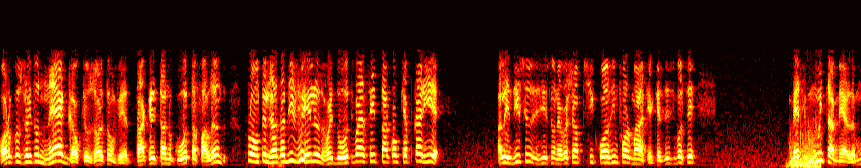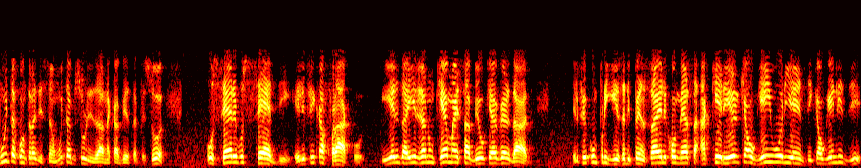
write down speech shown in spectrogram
A hora que o sujeito nega o que os olhos estão vendo, para acreditar no que o outro está falando, pronto, ele já está de joelho frente do outro e vai aceitar qualquer porcaria. Além disso, existe um negócio chamado psicose informática. Quer dizer, se você mete muita merda, muita contradição, muita absurdidade na cabeça da pessoa, o cérebro cede, ele fica fraco. E ele daí já não quer mais saber o que é verdade. Ele fica com preguiça de pensar e ele começa a querer que alguém o oriente, que alguém lhe diga,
